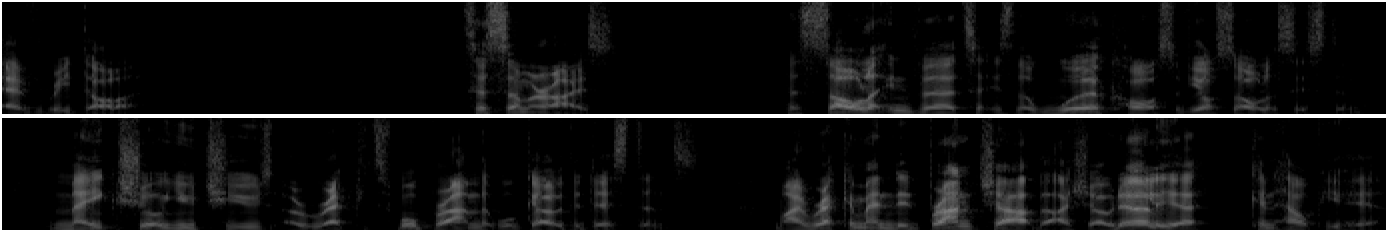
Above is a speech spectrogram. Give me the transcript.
every dollar. To summarize, the solar inverter is the workhorse of your solar system. Make sure you choose a reputable brand that will go the distance. My recommended brand chart that I showed earlier can help you here.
